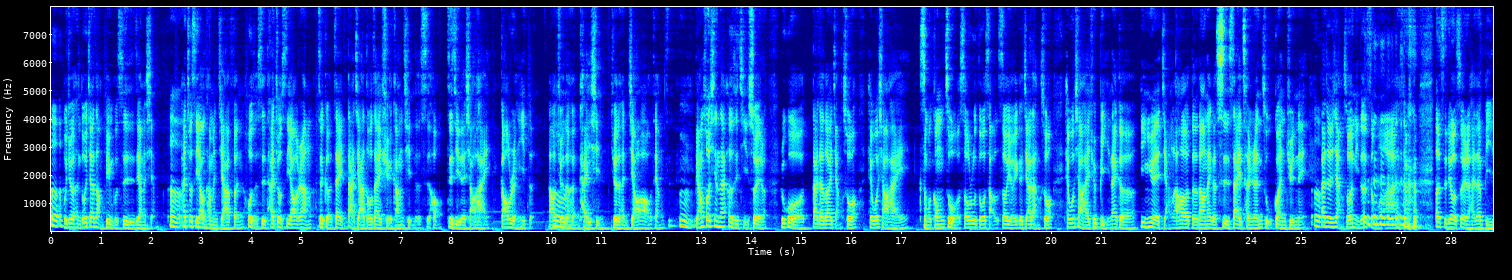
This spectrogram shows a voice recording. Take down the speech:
嗯，我觉得很多家长并不是这样想。嗯，他就是要他们加分，或者是他就是要让这个在大家都在学钢琴的时候，自己的小孩高人一等，然后觉得很开心，嗯、觉得很骄傲这样子。嗯，比方说现在二十几岁了，如果大家都在讲说，哎、欸，我小孩。什么工作收入多少的时候，有一个家长说：“哎、欸，我小孩去比那个音乐奖，然后得到那个世赛成人组冠军呢。嗯”他就想说：“你这是什么啊？二十六岁了还在比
